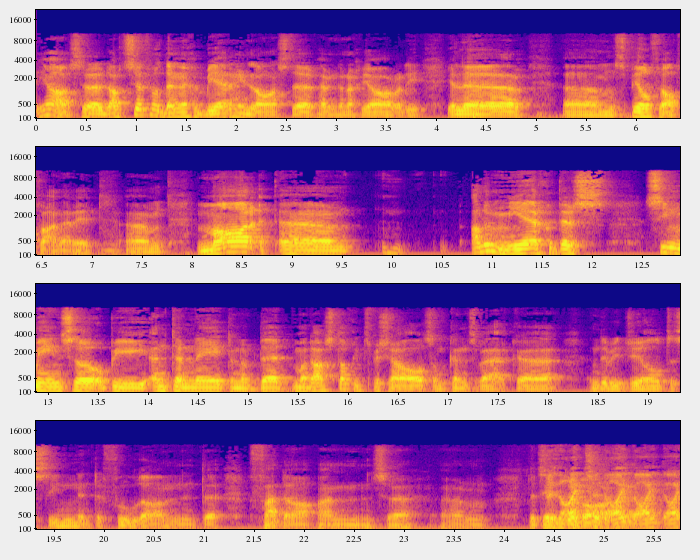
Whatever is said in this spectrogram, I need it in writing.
ja, so daar't soveel dinge gebeur in die laaste 25 jaar wat die hele ehm um, speelveld verander het. Ehm um, maar ehm um, al hoe meer goeders sien mense op die internet en op dit, maar daar's tog iets spesiaals om kunswerke individueel te sien en te voel dan en te vat daaraan so. Ehm um, dit So het daai so daai ja. daai daai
